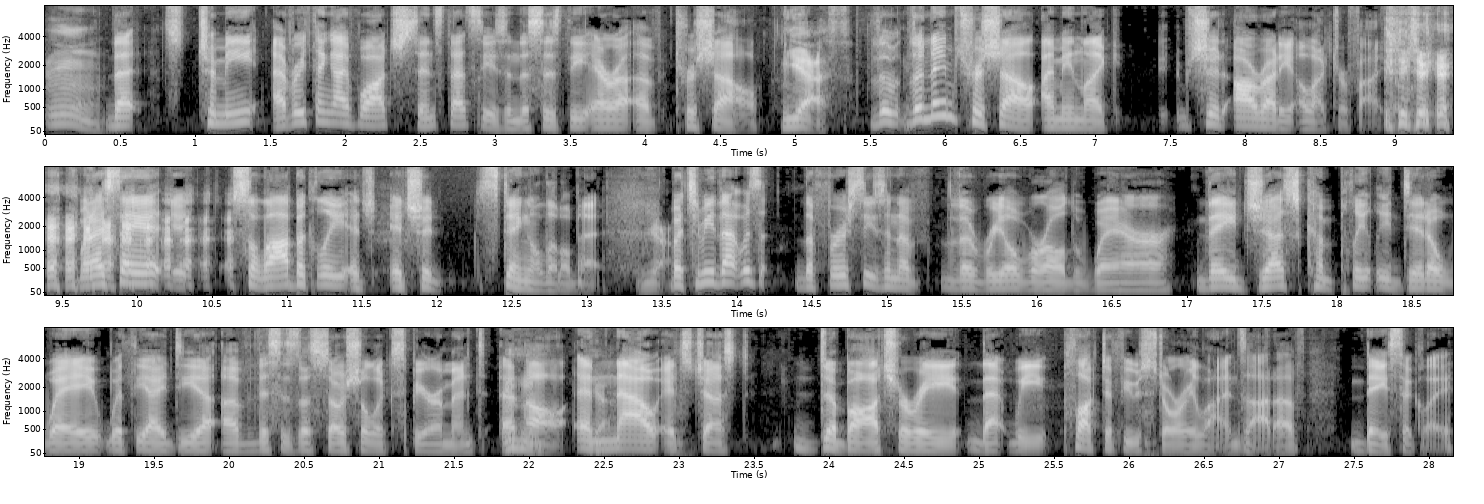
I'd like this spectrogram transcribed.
Mm. That to me everything I've watched since that season. This is the era of Trishelle. Yes. The the name Trishelle. I mean like should already electrify you. when I say it, it syllabically, it it should sting a little bit. Yeah. But to me, that was the first season of the Real World where they just completely did away with the idea of this is a social experiment at all, and Mm-hmm. Yeah. now it's just debauchery that we plucked a few storylines out of, basically.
